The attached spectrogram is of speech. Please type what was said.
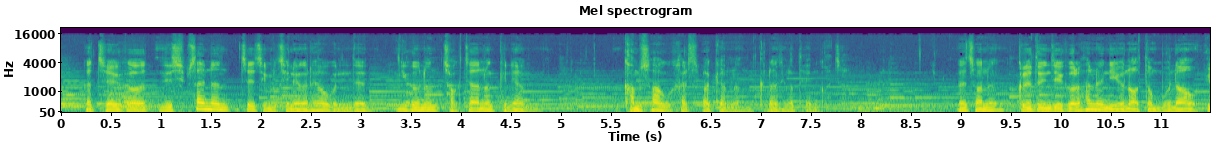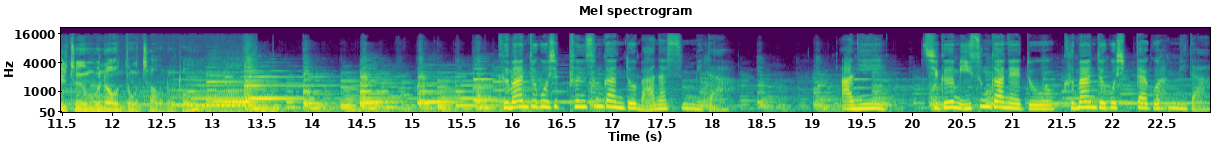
그러니까 제가 이제 14년째 지금 진행을 해오고 있는데 이거는 적자는 그냥 감수하고 갈 수밖에 없는 그런 생각 된 거죠. 그래서 저는 그래도 이제 이걸 하는 이유는 어떤 문화 일종의 문화 운동 차원으로 그만두고 싶은 순간도 많았습니다. 아니, 지금 이 순간에도 그만두고 싶다고 합니다.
